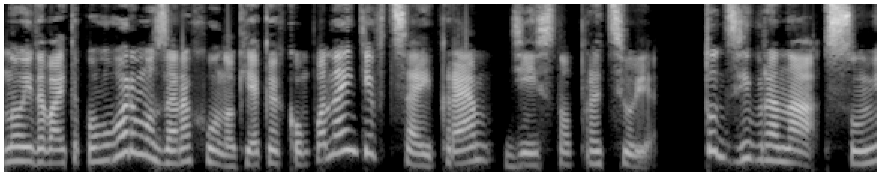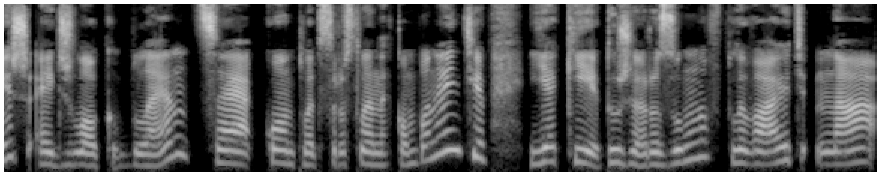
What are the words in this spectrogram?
Ну і давайте поговоримо за рахунок яких компонентів цей крем дійсно працює. Тут зібрана суміш AgeLock Blend – це комплекс рослинних компонентів, які дуже розумно впливають на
